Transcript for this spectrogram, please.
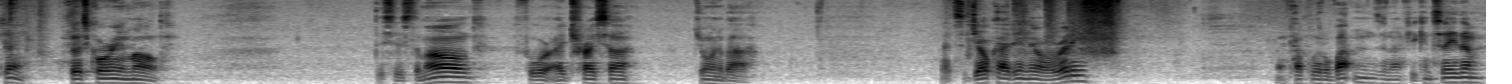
Okay, first Corian mould. This is the mould for a tracer joiner bar. That's the gel coat in there already. A couple little buttons, I don't know if you can see them.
